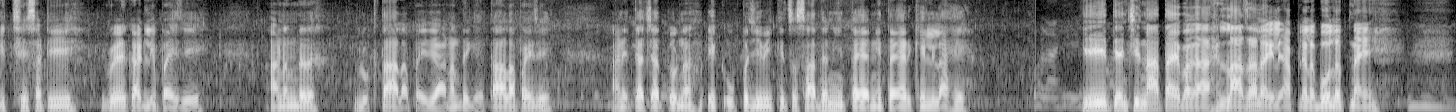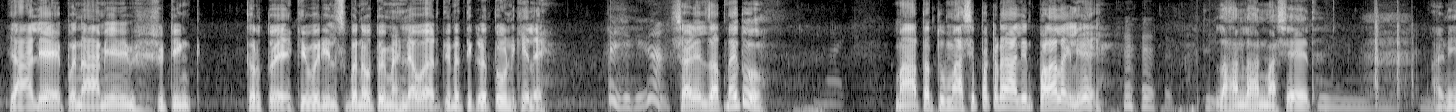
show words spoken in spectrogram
इच्छेसाठी वेळ काढली पाहिजे. आनंद लुटता आला पाहिजे आनंद घेता आला पाहिजे. आणि त्याच्यातून एक उपजीविकेचं साधनही तयारी तयार केलेलं आहे. ही त्यांची नात आहे बघा लाजा लागले आपल्याला बोलत नाही. हे आले आहे पण आम्ही शूटिंग करतोय किंवा रील्स बनवतोय म्हणल्यावर तिनं तिकडं तोंड केलं आहे? शाळेला जात नाही तू? मग आता तू मासे पकडा आली आणि पळा लागली आहे लहान लहान मासे आहेत. आणि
